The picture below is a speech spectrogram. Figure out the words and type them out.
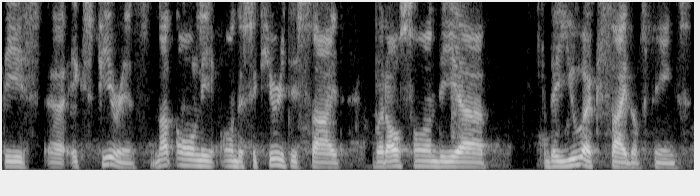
this uh, experience not only on the security side but also on the uh, the UX side of things,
